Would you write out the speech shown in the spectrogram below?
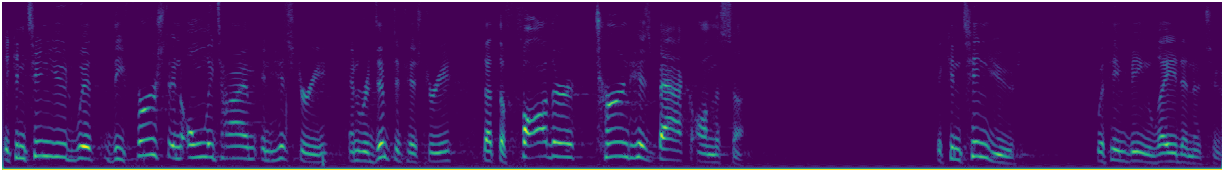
It continued with the first and only time in history, in redemptive history, that the Father turned his back on the Son. It continued with him being laid in a tomb.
